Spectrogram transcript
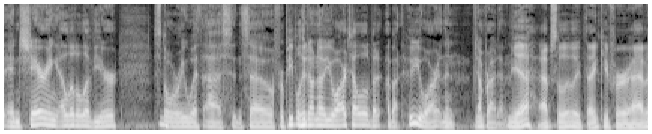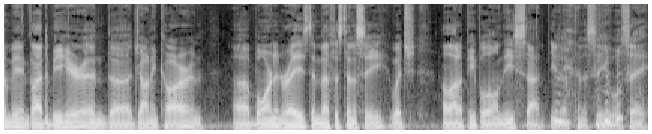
and sharing a little of your story with us. And so, for people who don't know who you are, tell a little bit about who you are, and then jump right in. Yeah, absolutely. Thank you for having me, and glad to be here. And uh, Johnny Carr, and uh, born and raised in Memphis, Tennessee, which a lot of people on the east side, you know, Tennessee will say,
